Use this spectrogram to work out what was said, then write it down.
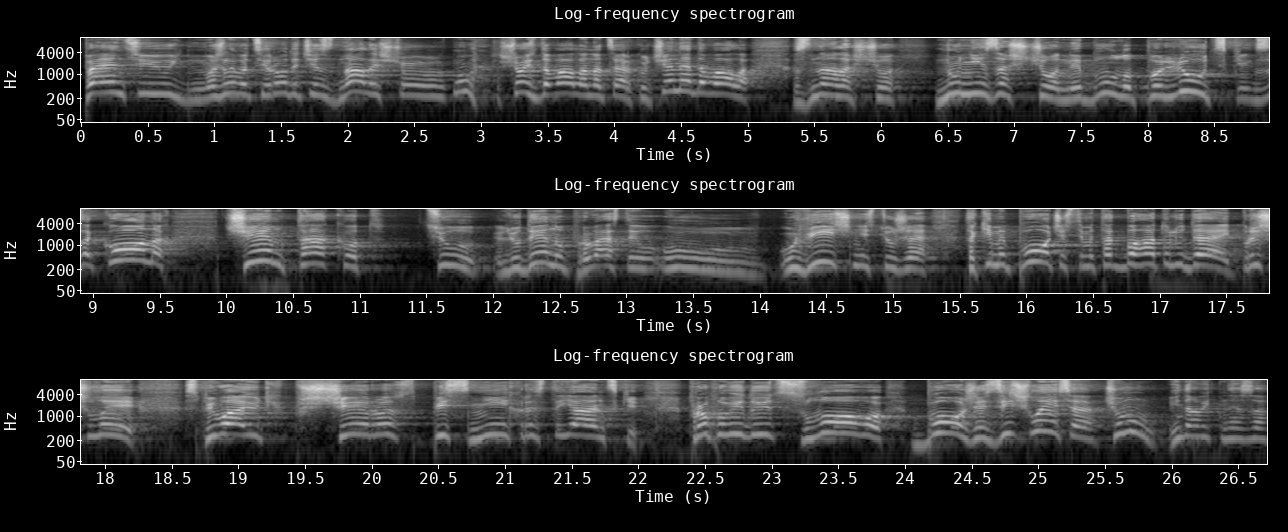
пенсію. Можливо, ці родичі знали, що ну, щось давала на церкву чи не давала. Знала, що ну ні за що не було по людських законах, чим так от цю людину провести у, у вічність уже такими почестями. Так багато людей прийшли, співають щиро пісні християнські, проповідують Слово Боже, зійшлися. Чому? І навіть не за,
